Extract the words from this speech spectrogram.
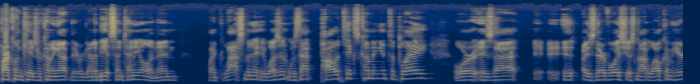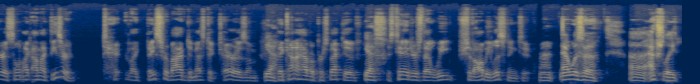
Parkland kids were coming up, they were going to be at Centennial, and then like last minute it wasn't. Was that politics coming into play, or is that is their voice just not welcome here? Is someone like I'm like these are ter- like they survived domestic terrorism. Yeah, they kind of have a perspective. Yes, as teenagers that we should all be listening to. Right. That was a uh, actually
